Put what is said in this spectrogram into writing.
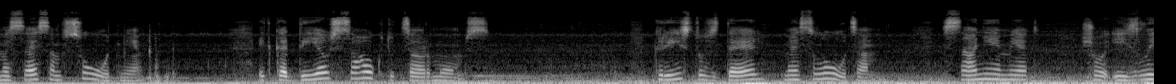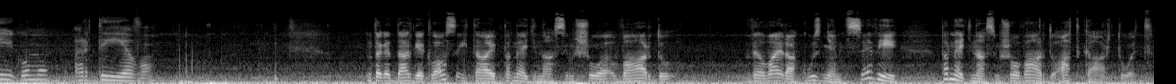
mēs esam sūtņi, it kā Dievs sauktu caur mums. Kristus dēļ mēs lūdzam, saņemiet šo izlīgumu ar Dievu. Un tagad, darbie klausītāji, pamēģināsim šo vārdu vēl vairāk uzņemt sevī, pamēģināsim šo vārdu atkārtot.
